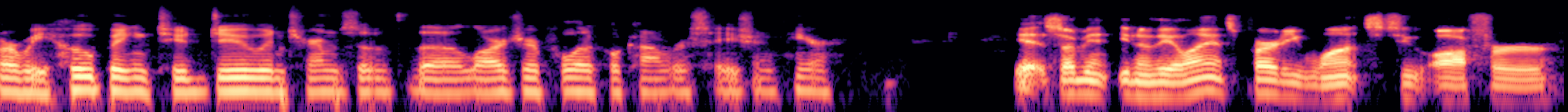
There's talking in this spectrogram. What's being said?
are we hoping to do in terms of the larger political conversation here? Yeah, so I mean, you know, the Alliance Party wants to offer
